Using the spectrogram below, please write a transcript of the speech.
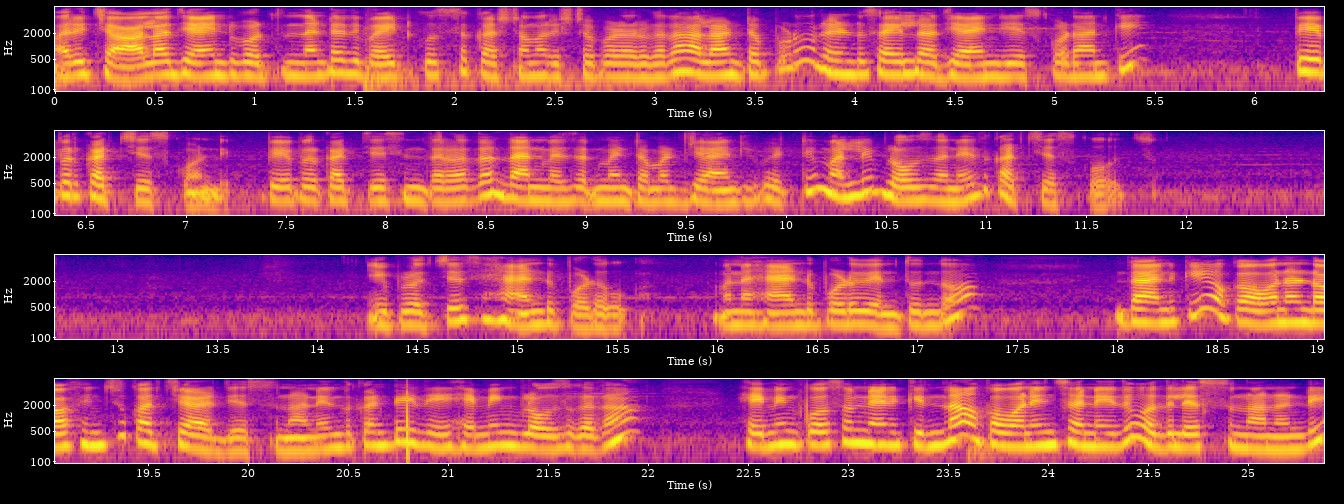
మరి చాలా జాయింట్ పడుతుందంటే అది బయటకు వస్తే కస్టమర్ ఇష్టపడరు కదా అలాంటప్పుడు రెండు సైడ్లు జాయిన్ చేసుకోవడానికి పేపర్ కట్ చేసుకోండి. పేపర్ కట్ చేసిన తర్వాత దాని మెజర్మెంట్ అన్నమాట జాయింట్లు పెట్టి మళ్ళీ బ్లౌజ్ అనేది కట్ చేసుకోవచ్చు. ఇప్పుడు వచ్చేసి హ్యాండ్ పొడవు. మన హ్యాండ్ పొడవు ఎంత ఉందో దానికి ఒక వన్ అండ్ హాఫ్ ఇంచు ఖర్చు యాడ్ చేస్తున్నాను. ఎందుకంటే ఇది హెమ్మింగ్ బ్లౌజ్ కదా. హెమ్మింగ్ కోసం నేను కింద ఒక వన్ ఇంచ్ అనేది వదిలేస్తున్నానండి.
